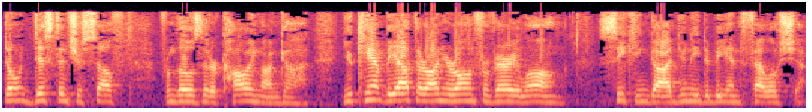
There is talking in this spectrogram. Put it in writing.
Don't distance yourself from those that are calling on God. You can't be out there on your own for very long seeking God. You need to be in fellowship.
